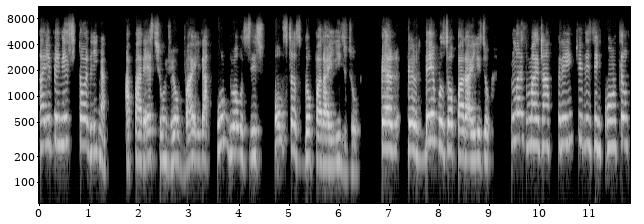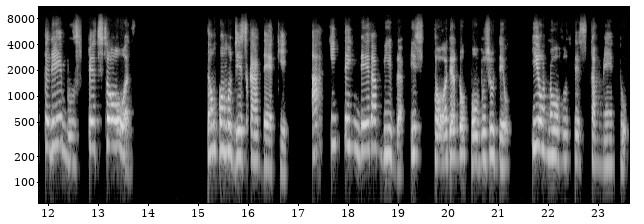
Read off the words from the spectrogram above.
Aí vem a historinha aparece um Jeová iracundo os expulsas do paraíso. Per perdemos o paraíso, mas mais na frente eles encontram tribos, pessoas. Então, como diz Kardec, há que entender a Bíblia, história do povo judeu. E o Novo Testamento,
